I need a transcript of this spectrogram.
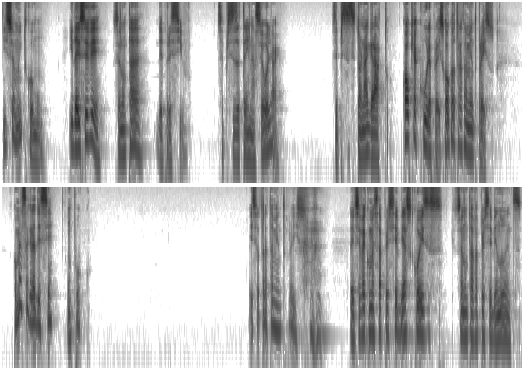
Isso é muito comum. E daí você vê, você não tá depressivo. Você precisa treinar seu olhar. Você precisa se tornar grato. Qual que é a cura para isso? Qual que é o tratamento para isso? Começa a agradecer um pouco. Esse é o tratamento para isso. daí você vai começar a perceber as coisas você não estava percebendo antes.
